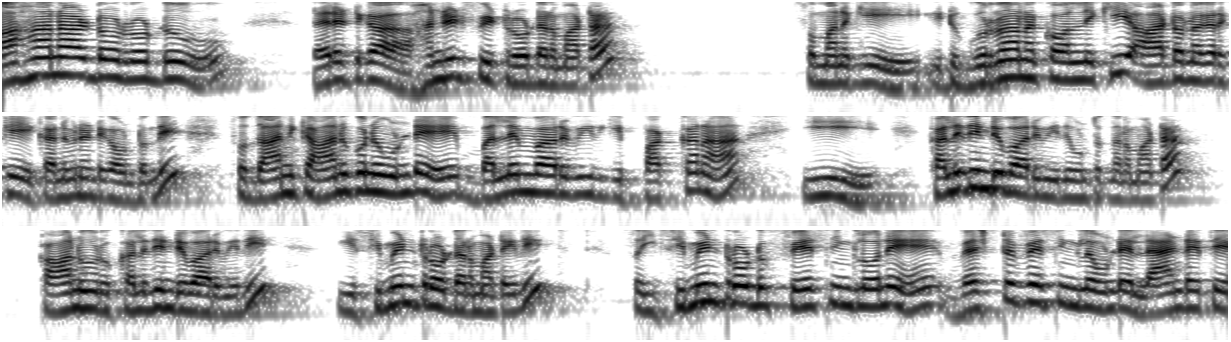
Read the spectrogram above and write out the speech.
మహానాడు రోడ్డు డైరెక్ట్గా హండ్రెడ్ ఫీట్ రోడ్ అనమాట. సో మనకి ఇటు గురునానక్ కాలనీకి ఆటో నగర్కి కన్వీనియంట్గా ఉంటుంది. సో దానికి ఆనుకుని ఉండే బల్లెంవారి వీధికి పక్కన ఈ కలిదిండి వారి వీధి ఉంటుందన్నమాట. కానూరు కలిదిండి వారి వీధి. ఈ సిమెంట్ రోడ్ అనమాట ఇది. సో ఈ సిమెంట్ రోడ్డు ఫేసింగ్లోనే వెస్ట్ ఫేసింగ్లో ఉండే ల్యాండ్ అయితే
